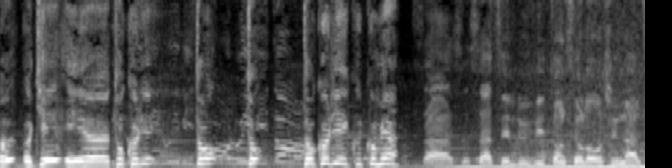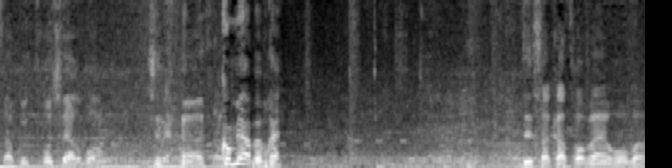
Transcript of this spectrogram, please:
euh, ok, et euh, ton collier. Ton, ton, ton collier il coûte combien? Ça, c'est- ça c'est Louis Vuitton, c'est l'original, ça coûte trop cher. Bon. Combien à peu près? 280 euros. Bah.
